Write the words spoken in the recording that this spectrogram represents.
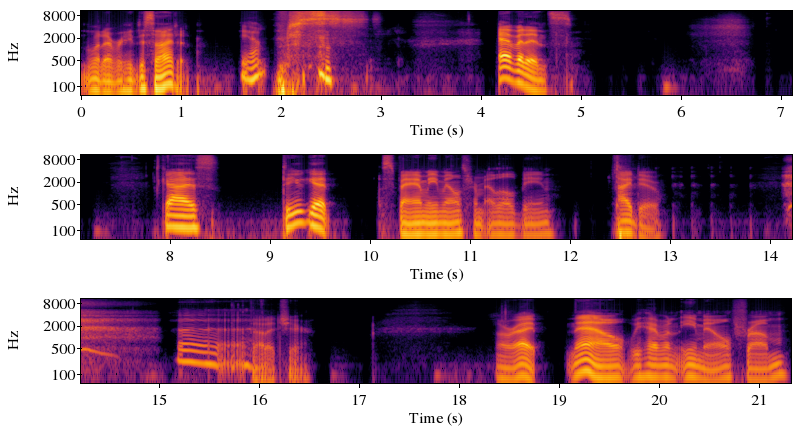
whatever he decided. Yeah. Evidence. Guys, do you get spam emails from LL Bean? I do. Uh, Thought I'd share. All right. Now we have an email from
